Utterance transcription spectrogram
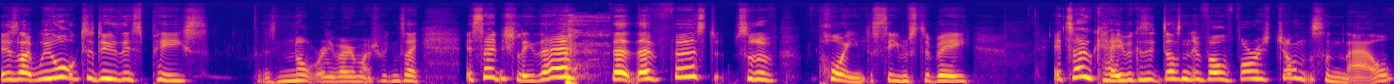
It's like, we ought to do this piece. But there's not really very much we can say. Essentially, their, their, their first sort of point seems to be it's okay because it doesn't involve Boris Johnson now.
